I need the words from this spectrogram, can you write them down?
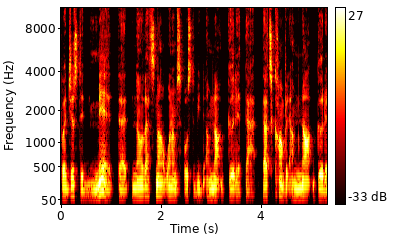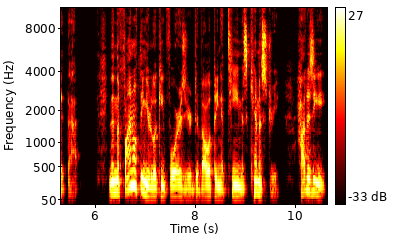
but just admit that no, that's not what I'm supposed to be. I'm not good at that. That's competent. I'm not good at that. And then the final thing you're looking for is you're developing a team is chemistry. How does he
